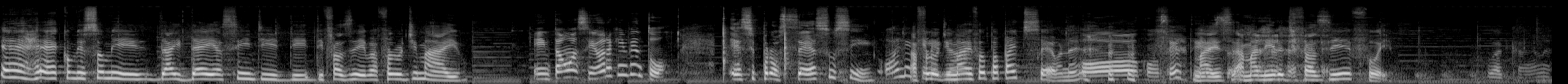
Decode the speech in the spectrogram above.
É, é, começou a me dar ideia assim de, de, de fazer a flor de maio. Então a senhora que inventou. Esse processo, sim. Olha a flor de legal. maio foi o papai do céu, né? Oh, com certeza. Mas a maneira de fazer foi. Bacana.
